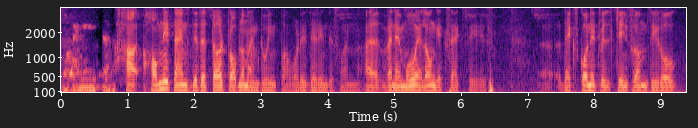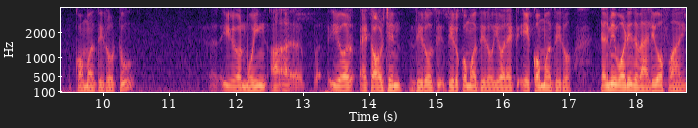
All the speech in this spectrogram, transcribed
0 and a, sir? how, how many times there's a third problem I'm doing pa what is there in this one I, when I move along x-axis uh, the x-coordinate will change from 0 comma 0 to uh, you are moving uh, you are at origin 0 0 comma 0 you are at a comma 0 tell me what is the value of y?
